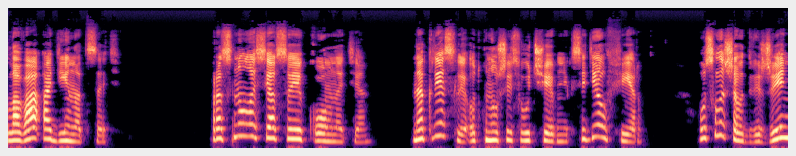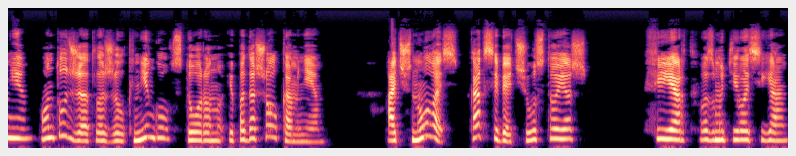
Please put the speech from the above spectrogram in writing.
Глава одиннадцать. Проснулась я в своей комнате. На кресле, уткнувшись в учебник, сидел Ферд. Услышав движение, он тут же отложил книгу в сторону и подошел ко мне. «Очнулась? Как себя чувствуешь?» «Ферд», — возмутилась я,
